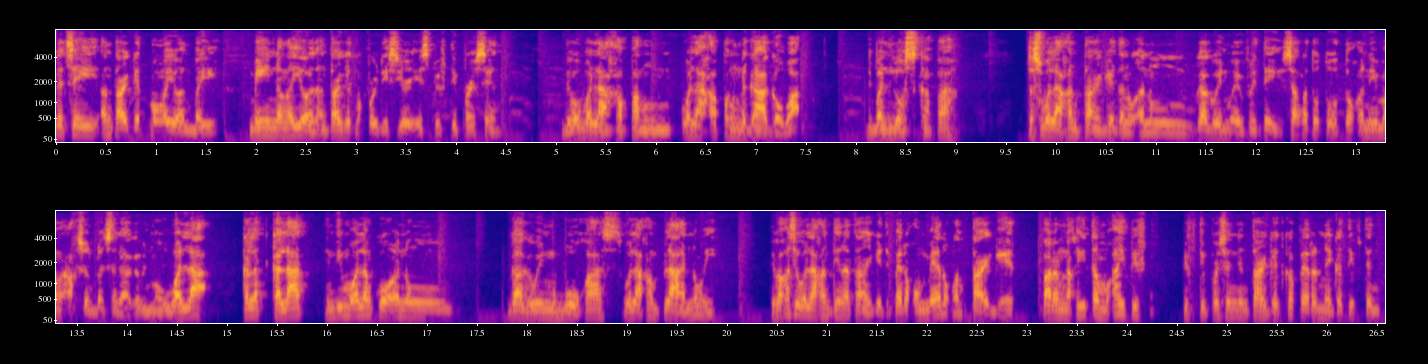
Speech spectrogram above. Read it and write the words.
Let's say, ang target mo ngayon by May na ngayon, ang target mo for this year is 50%. Di ba wala ka pang, wala ka pang nagagawa? Di ba lost ka pa? Tapos wala kang target. Anong, anong gagawin mo everyday? Saan ka tututok? Ano yung mga action plans na gagawin mo? Wala. Kalat-kalat. Hindi mo alam kung anong gagawin mo bukas. Wala kang plano eh. Di ba kasi wala kang tina-target. Pero kung meron kang target, parang nakita mo, ay, 50, 50% yung target ko pero negative 10%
